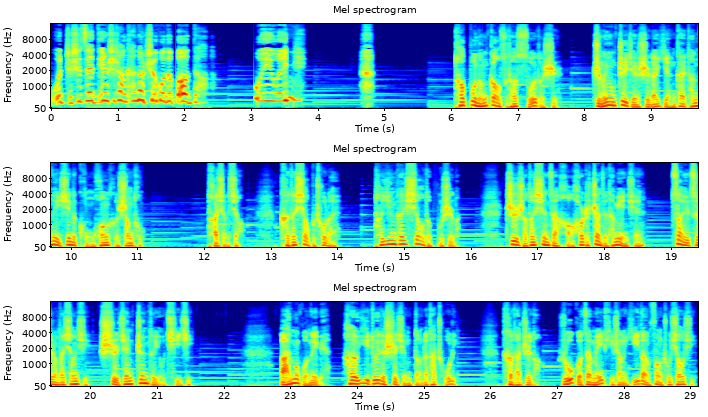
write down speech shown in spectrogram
我只是在电视上看到车祸的报道，我以为你……他不能告诉他所有的事。只能用这件事来掩盖他内心的恐慌和伤痛。他想笑，可他笑不出来。他应该笑的，不是吗？至少他现在好好的站在他面前，再一次让他相信世间真的有奇迹。M 国那边还有一堆的事情等着他处理，可他知道，如果在媒体上一旦放出消息，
